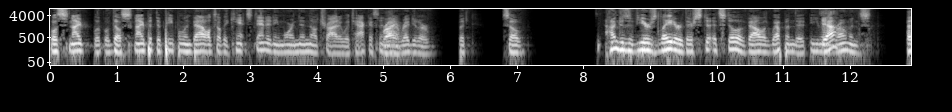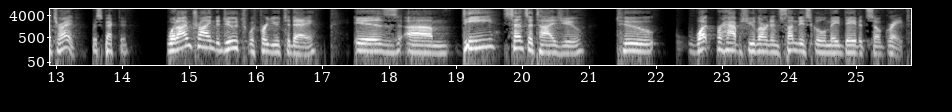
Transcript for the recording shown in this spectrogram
will snipe. They'll snipe at the people in battle until they can't stand anymore, and then they'll try to attack us in right. a regular. But so hundreds of years later, st- it's still a valid weapon that even yeah, Romans that's right respected. What I'm trying to do t- for you today is um, desensitize you to what perhaps you learned in Sunday school made David so great.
